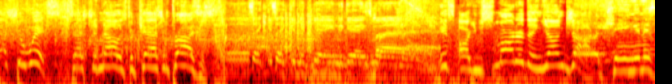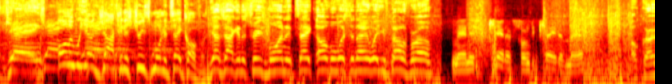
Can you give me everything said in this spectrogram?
Test your wits. Test your knowledge for cash and prizes. Take, taking the game, the game's mine. It's Are You Smarter Than Yung Joc? king and his gang. Only with Yung Joc in the Streetz morning takeover. Yung Joc in the Streetz morning takeover. What's your name? Where you calling from? Man, it's Kenneth from Decatur, man. Okay.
